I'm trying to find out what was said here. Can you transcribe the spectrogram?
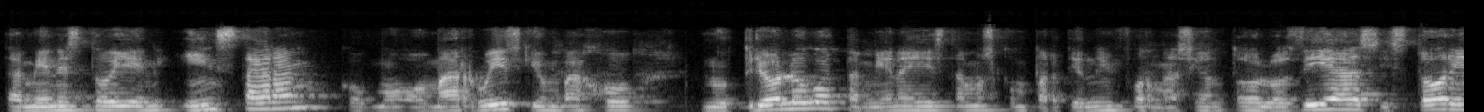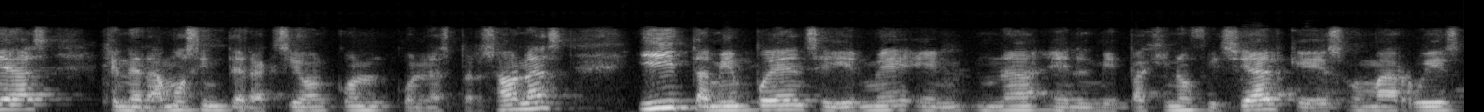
También estoy en Instagram como Omar Ruiz-nutriólogo. También ahí estamos compartiendo información todos los días, historias, generamos interacción con, con las personas. Y también pueden seguirme en, una, en mi página oficial que es Omar Ruiz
